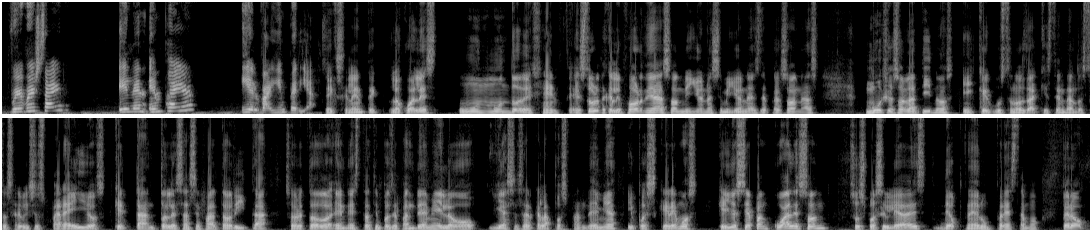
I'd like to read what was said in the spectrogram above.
Riverside, Inland Empire y el Valle Imperial. Excelente, lo cual es un mundo de gente. El sur de California son millones y millones de personas. Muchos son latinos y qué gusto nos da que estén dando estos servicios para ellos, que tanto les hace falta ahorita sobre todo en estos tiempos de pandemia y luego ya se acerca la pospandemia y pues queremos que ellos sepan cuáles son sus posibilidades de obtener un préstamo. Pero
